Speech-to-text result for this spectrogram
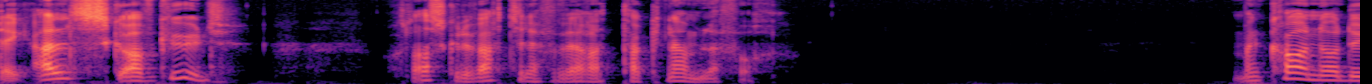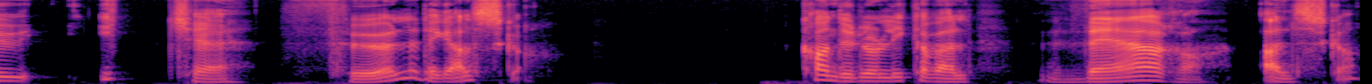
deg elsker av Gud. Og da skal du virkelig få være takknemlig for. Men hva når du ikke føler deg elska? Kan du da likevel være elska?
